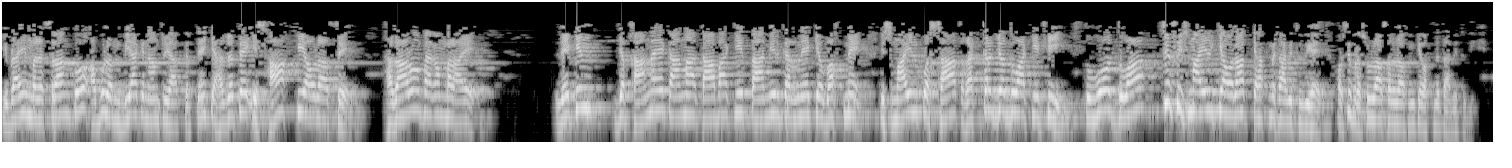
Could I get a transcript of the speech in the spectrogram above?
ابراہیم علیہ السلام کو ابو الانبیاء کے نام سے یاد کرتے ہیں کہ حضرت اسحاق کی اولاد سے ہزاروں پیغمبر آئے۔ لیکن جب خانہ کانا کعبہ کی تعمیر کرنے کے وقت میں اسماعیل کو ساتھ رکھ کر جو دعا کی تھی، تو وہ دعا صرف اسماعیل کی اولاد کے حق میں ثابت ہوئی ہے اور صرف رسول اللہ صلی اللہ علیہ وسلم کے وقت میں ثابت ہوئی ہے۔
